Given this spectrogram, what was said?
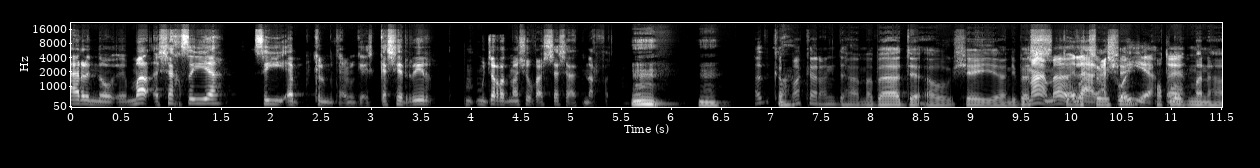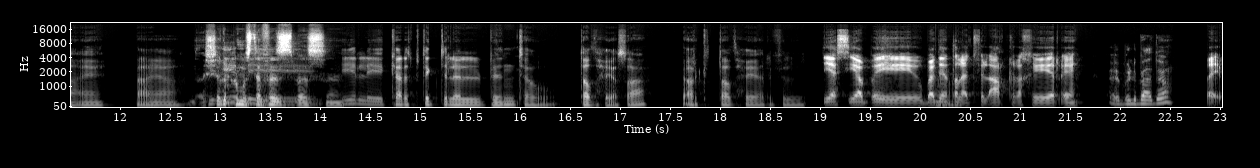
ارنو شخصية سيئة بكلمه تعمل كذا. كشرير مجرد ما أشوف على الشاشة أتنرفز. أذكر آه. ما كان عندها مبادئ أو شيء يعني بس ما- ما- لا، عشوائية. مطلوب إيه. منها إيه شرير اللي- مستفز بس. هي اللي كانت بتقتل البنت أو تضحية صح؟ في أرك التضحية اللي في ال... yes yep إيه وبعدين آه. طلعت في ال arc الأخير إيه اللي بعده طيب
